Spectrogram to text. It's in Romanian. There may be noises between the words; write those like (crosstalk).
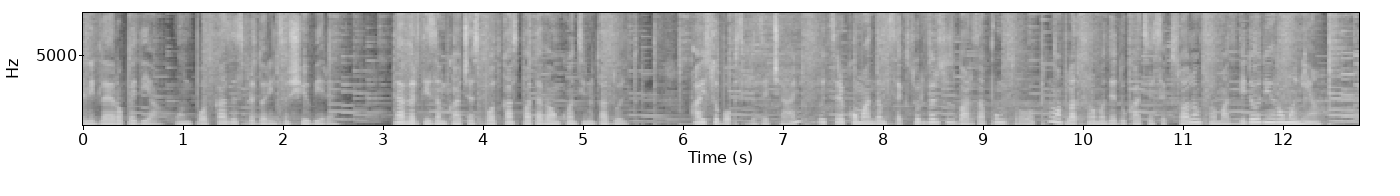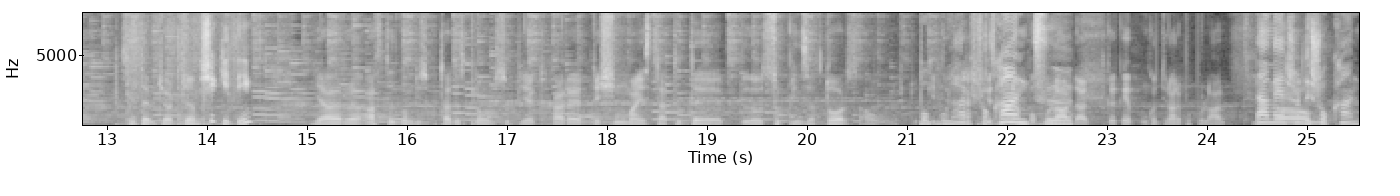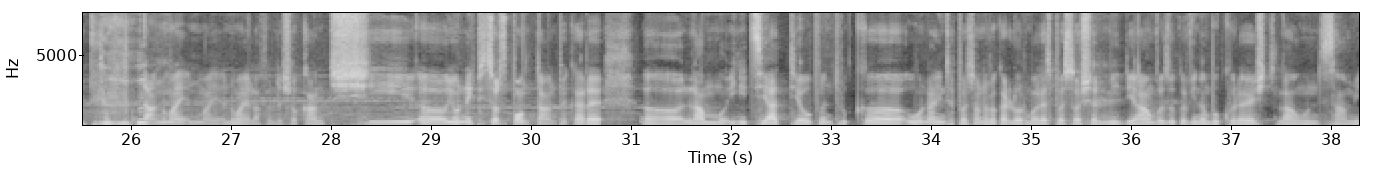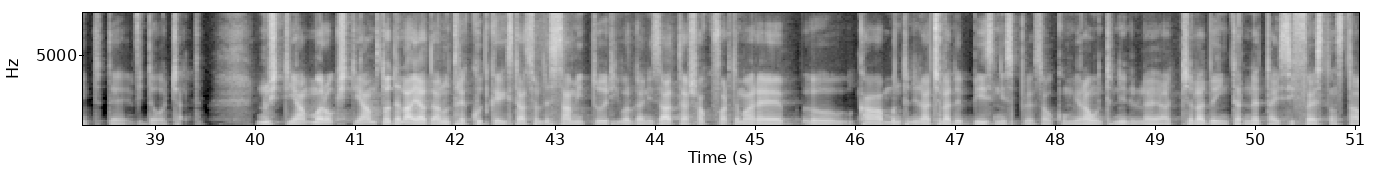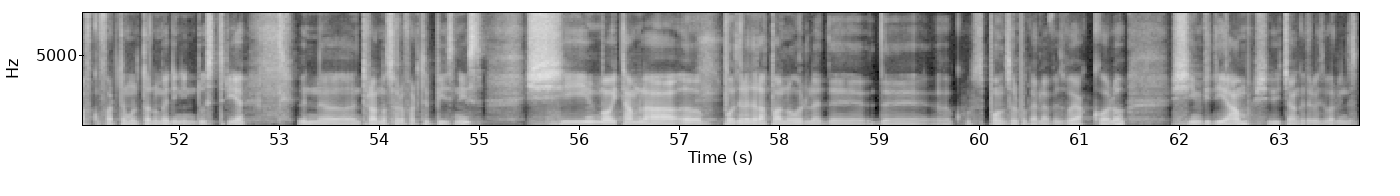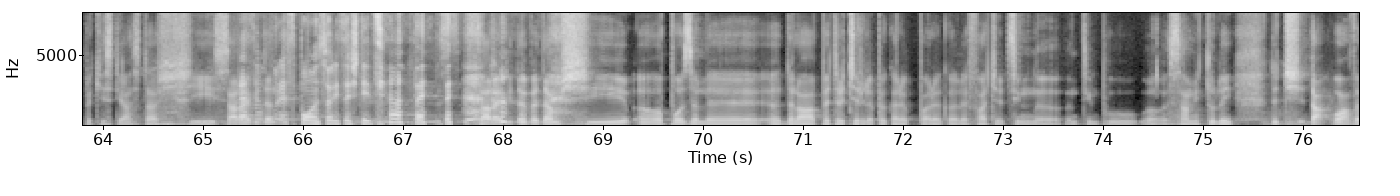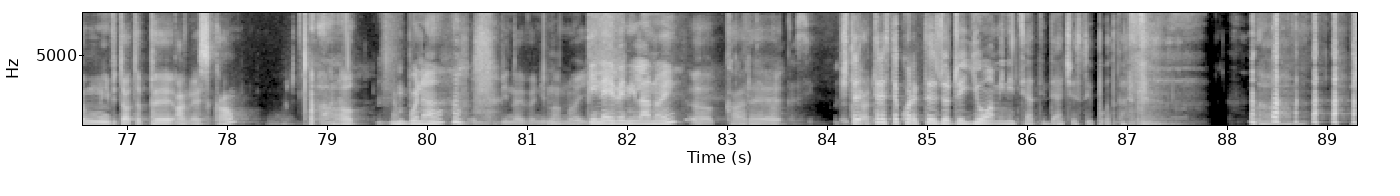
venit la Aeropedia, un podcast despre dorință și iubire. Te avertizăm că acest podcast poate avea un conținut adult. Ai sub 18 ani? Îți recomandăm Sexul vs. Barza.ro, prima platformă de educație sexuală în format video din România. Suntem George Și Kitty. Iar astăzi vom discuta despre un subiect care, deși nu mai este atât de uh, surprinzător sau, nu știu... Popular, Kitty spunea șocant. Popular, dar cred că e în continuare popular. Da, nu e așa de Um, șocant. (laughs) Da, nu mai, nu, mai, nu mai e la fel de șocant și uh, e un episod spontan pe care uh, l-am inițiat eu pentru că una dintre persoanele pe care le urmăresc pe social media am văzut că vine în București la un summit de videochat. Nu știam, mă rog, știam tot de la ea de anul trecut că există astfel de summituri organizate așa cu foarte mare, uh, ca întâlnirea acelea de business pre- sau cum erau întâlnirile acelea de internet, IC Fest în staff cu foarte multă lume din industrie, în, uh, într-o atmosferă foarte business și mă uitam la uh, pozele de la panourile de, de, uh, cu sponsor pe care le aveți voi acolo și invidiam și ziceam că trebuie să vorbim despre chestia asta și seara Vrea să evident... fure sponsorii, să știți. (laughs) Asta este. Seara, evident, vedeam și uh, pozele uh, de la petrecerile pe care pare că le faceți în, uh, în timpul uh, summitului. Deci, da, o avem invitată pe Anesca. Uh, Bună. bine ai venit la noi. Bine ai venit la noi. Uh, care... Și ștre- trebuie să te corectezi, George. Eu am inițiat ideea acestui podcast. Uh,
